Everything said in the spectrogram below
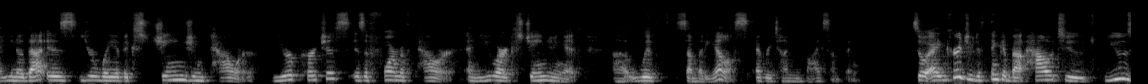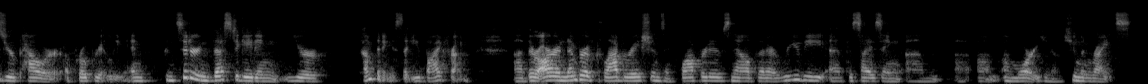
you know, that is your way of exchanging power. Your purchase is a form of power and you are exchanging it uh, with somebody else every time you buy something. So I encourage you to think about how to use your power appropriately and consider investigating your companies that you buy from. Uh, there are a number of collaborations and cooperatives now that are really emphasizing um, uh, um, more you know, human rights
